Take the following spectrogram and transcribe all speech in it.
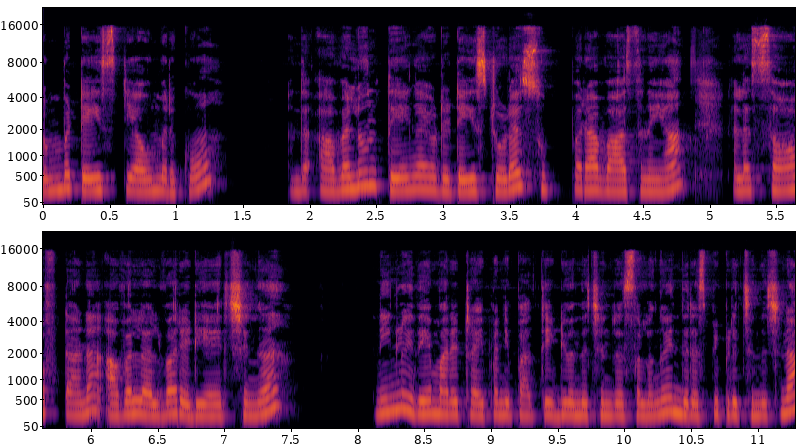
ரொம்ப டேஸ்டியாகவும் இருக்கும். அந்த அவலும் தேங்காயோட டேஸ்ட்டோட சூப்பராக வாசனையாக நல்லா சாஃப்டான அவல் அல்வா ரெடி ஆயிடுச்சுங்க நீங்களும் இதே மாதிரி ட்ரை பண்ணி பார்த்து இப்படி வந்துச்சுன்ற சொல்லுங்கள் இந்த ரெசிபி பிடிச்சிருந்துச்சுன்னா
